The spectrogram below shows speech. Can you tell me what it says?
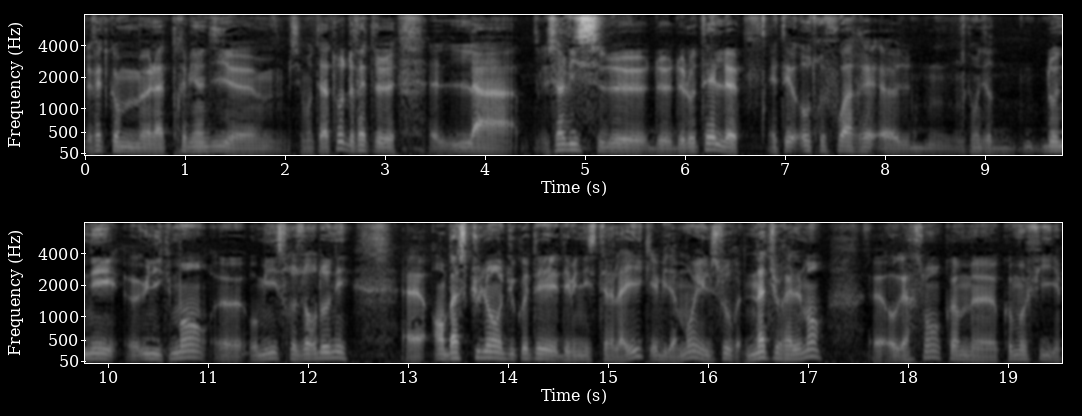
De fait, comme l'a très bien dit Simon Théâtre, de fait, la, le service de, l'hôtel était autrefois dire, donné uniquement aux ministres ordonnés. en basculant du côté des ministères laïcs, évidemment, il s'ouvre naturellement euh, aux garçons euh, comme aux filles.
